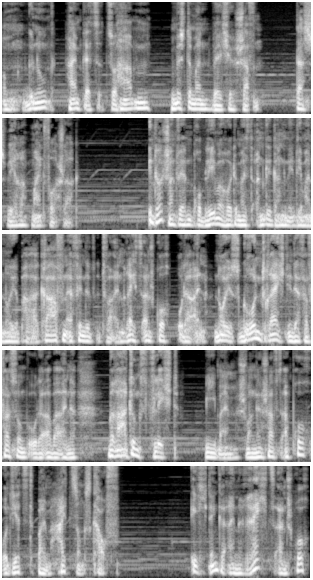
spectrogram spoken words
Um genug Heimplätze zu haben, müsste man welche schaffen. Das wäre mein Vorschlag. In Deutschland werden Probleme heute meist angegangen, indem man neue Paragraphen erfindet, etwa einen Rechtsanspruch oder ein neues Grundrecht in der Verfassung oder aber eine Beratungspflicht, wie beim Schwangerschaftsabbruch und jetzt beim Heizungskauf. Ich denke, ein Rechtsanspruch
